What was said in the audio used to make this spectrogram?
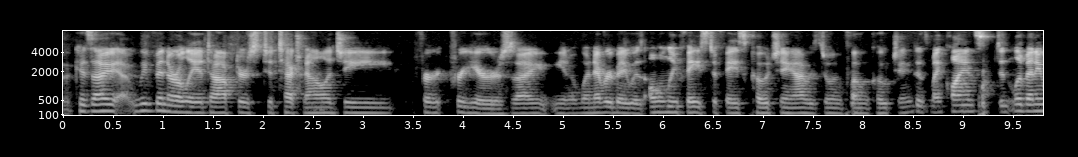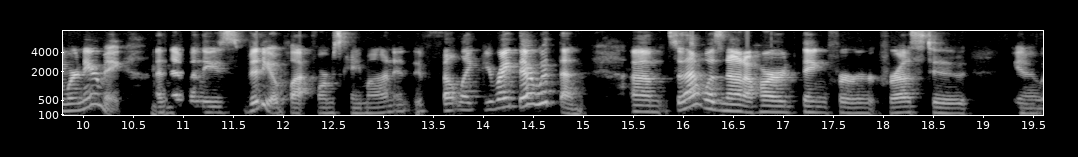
because uh, I we've been early adopters to technology for for years. I you know when everybody was only face to face coaching, I was doing phone coaching because my clients didn't live anywhere near me. Mm-hmm. And then when these video platforms came on, it, it felt like you're right there with them. Um, so that was not a hard thing for for us to you know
